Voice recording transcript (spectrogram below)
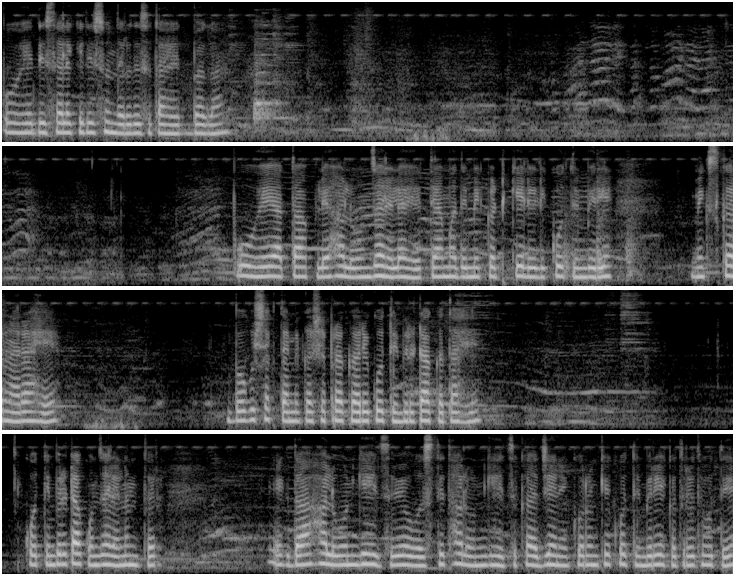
पोहे दिसायला किती सुंदर दिसत आहेत बघा. पोहे आता आपले हलवून झालेले आहेत. त्यामध्ये मी कट केलेली कोथिंबिरी मिक्स करणार आहे. बघू शकता मी कशा प्रकारे कोथिंबीर टाकत आहे. कोथिंबीर टाकून झाल्यानंतर एकदा हलवून घ्यायचं व्यवस्थित हलवून घ्यायचं का जेणेकरून की कोथिंबीर एकत्रित होते.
